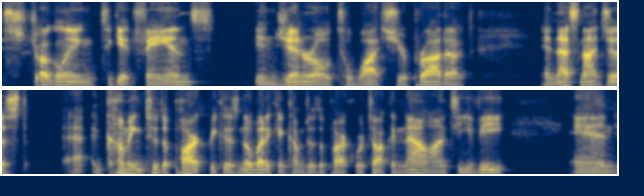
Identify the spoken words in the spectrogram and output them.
struggling to get fans in general to watch your product. And that's not just uh, coming to the park because nobody can come to the park. We're talking now on TV and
